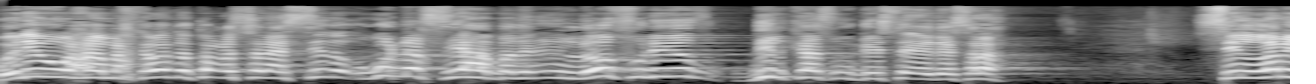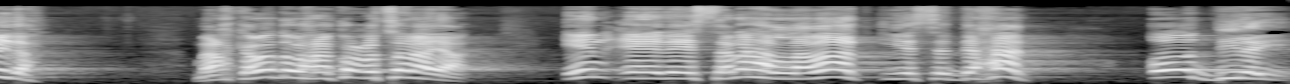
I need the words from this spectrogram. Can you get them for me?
Weliba waxaan maxkamadda ka codsanaya sida ugu dhaqsiyaha badan in loo fuliyo dilkaas uu geystay eedeysanaha. Si la mid ah maxkamadda waxaan ka codsanayaa in eedeysanaha labaad iyo saddexaad oo dilay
